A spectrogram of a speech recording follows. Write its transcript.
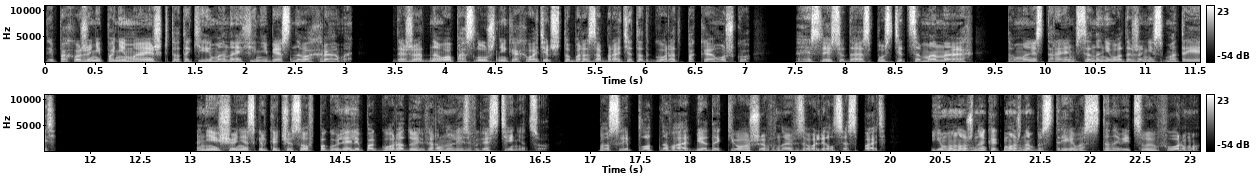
ты, похоже, не понимаешь, кто такие монахи Небесного Храма. Даже одного послушника хватит, чтобы разобрать этот город по камушку. А если сюда спустится монах, то мы стараемся на него даже не смотреть». Они еще несколько часов погуляли по городу и вернулись в гостиницу. После плотного обеда Киоши вновь завалился спать. Ему нужно как можно быстрее восстановить свою форму.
